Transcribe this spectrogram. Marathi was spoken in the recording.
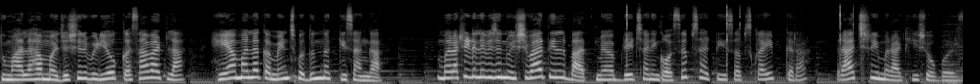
तुम्हाला हा मजेशीर व्हिडिओ कसा वाटला हे आम्हाला कमेंट्समधून नक्की सांगा. मराठी टेलिव्हिजन विश्वातील बातम्या अपडेट्स आणि गॉसिपसाठी सबस्क्राईब करा. राजश्री मराठी शोबज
